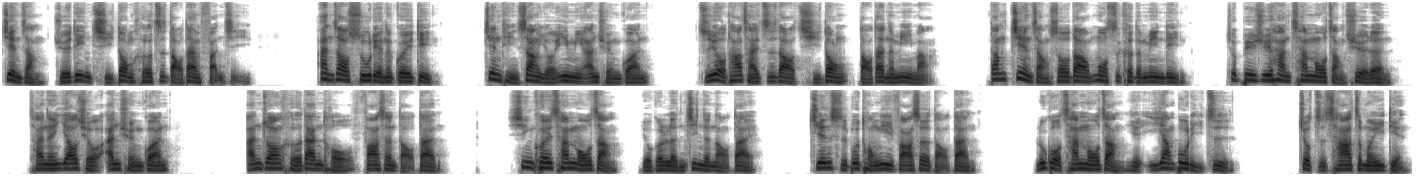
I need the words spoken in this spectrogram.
舰长决定启动核子导弹反击。按照苏联的规定，舰艇上有一名安全官，只有他才知道启动导弹的密码。当舰长收到莫斯科的命令，就必须和参谋长确认，才能要求安全官安装核弹头发射导弹。幸亏参谋长有个冷静的脑袋，坚持不同意发射导弹。如果参谋长也一样不理智，就只差这么一点，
